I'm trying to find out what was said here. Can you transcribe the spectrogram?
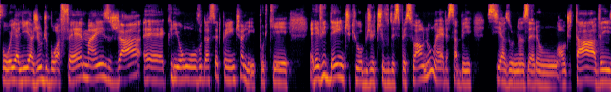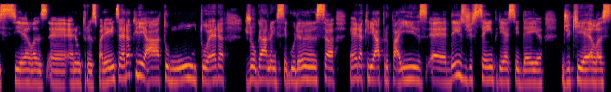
foi ali, agiu de boa fé, mas já é, criou um ovo da serpente ali, porque era evidente que o objetivo desse pessoal não era saber se as urnas eram auditáveis, se elas é, eram transparentes, era criar tumulto, era jogar na insegurança, era criar para o país, é, desde sempre, essa ideia de que elas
